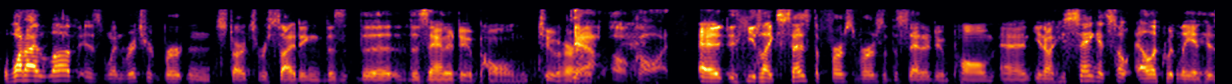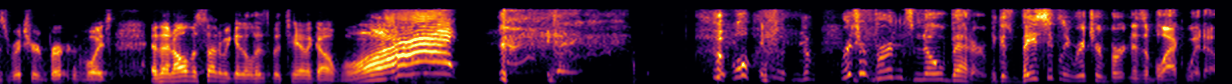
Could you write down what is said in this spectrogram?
What I love is when Richard Burton starts reciting the the the Xanadu poem to her. Yeah. Oh God. And he like says the first verse of the Xanadu poem, and you know he's saying it so eloquently in his Richard Burton voice, and then all of a sudden we get Elizabeth Taylor go, "What?" well, the, Richard Burton's no better because basically Richard Burton is a Black Widow.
